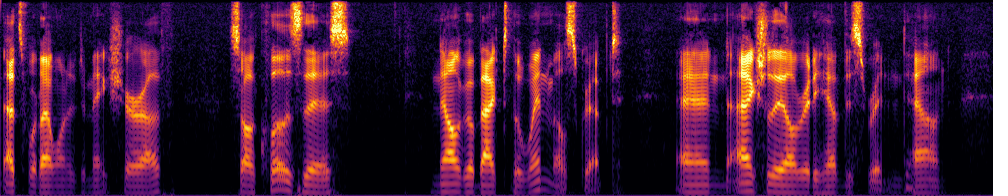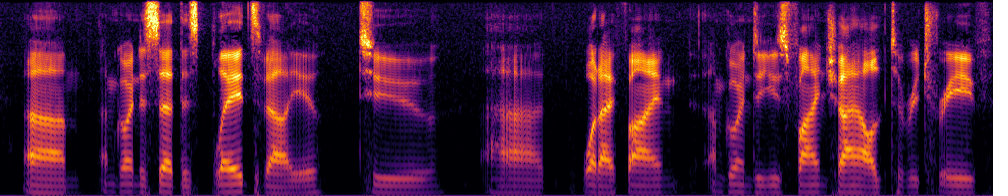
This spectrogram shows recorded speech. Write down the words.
that's what I wanted to make sure of. So I'll close this. Now I'll go back to the windmill script. And I actually already have this written down. Um, I'm going to set this blades value to uh, what I find I'm going to use find child to retrieve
